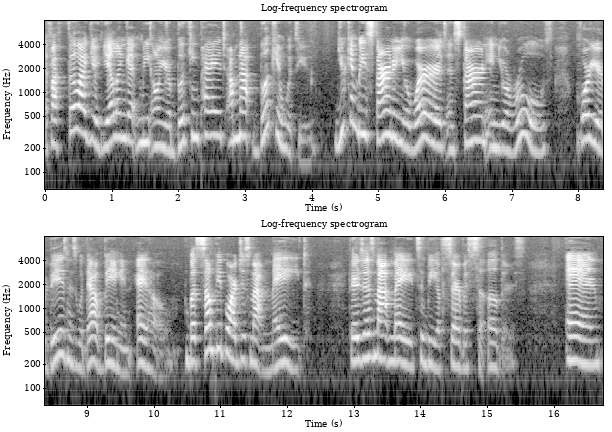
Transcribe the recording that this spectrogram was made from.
If I feel like you're yelling at me on your booking page, I'm not booking with you. You can be stern in your words and stern in your rules for your business without being an a-hole. But some people are just not made. They're just not made to be of service to others and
